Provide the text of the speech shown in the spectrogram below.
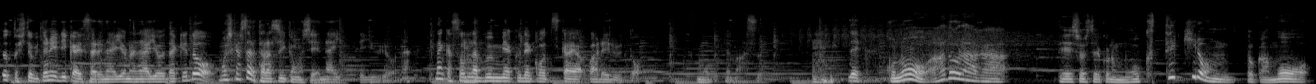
ちょっと人々に理解されないような内容だけどもしかしたら正しいかもしれないっていうようななんかそんな文脈でこう使われると思ってます。でこのアドラーが提唱してるこの目的論とかも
